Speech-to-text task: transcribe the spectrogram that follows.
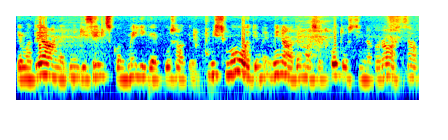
ja ma tean, et mingi seltskond mehi käib kusagil, mismoodi mina tema sealt kodust sinna garaaži saan.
